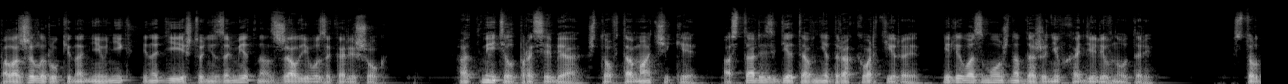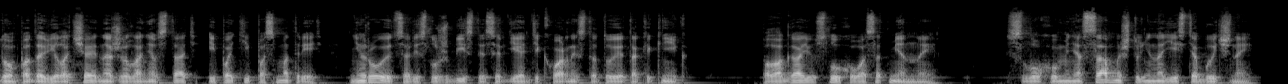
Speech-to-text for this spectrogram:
Положил руки на дневник и, надеясь, что незаметно, сжал его за корешок. Отметил про себя, что автоматчики остались где-то в недрах квартиры или, возможно, даже не входили внутрь. С трудом подавил отчаянное желание встать и пойти посмотреть, не роются ли службисты среди антикварных статуэток и книг. Полагаю, слух у вас отменный. Слух у меня самый, что ни на есть обычный.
